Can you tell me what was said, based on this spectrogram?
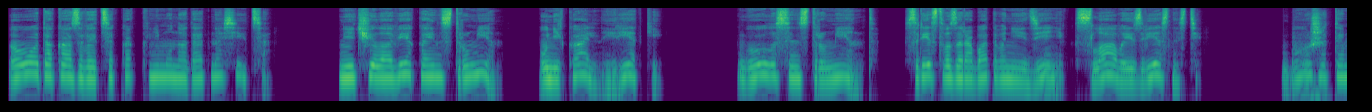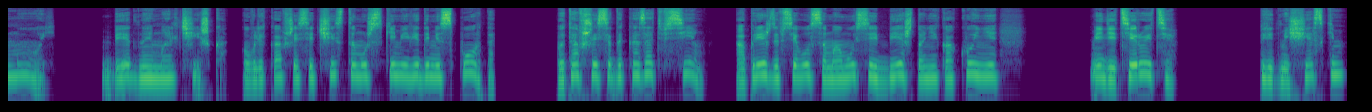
Вот, оказывается, как к нему надо относиться. Не человек, а инструмент. Уникальный, редкий. Голос — инструмент, средство зарабатывания денег, славы, известности. Боже ты мой, бедный мальчишка, увлекавшийся чисто мужскими видами спорта, пытавшийся доказать всем, а прежде всего самому себе, что никакой не... Медитируйте. Перед Мещерским,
